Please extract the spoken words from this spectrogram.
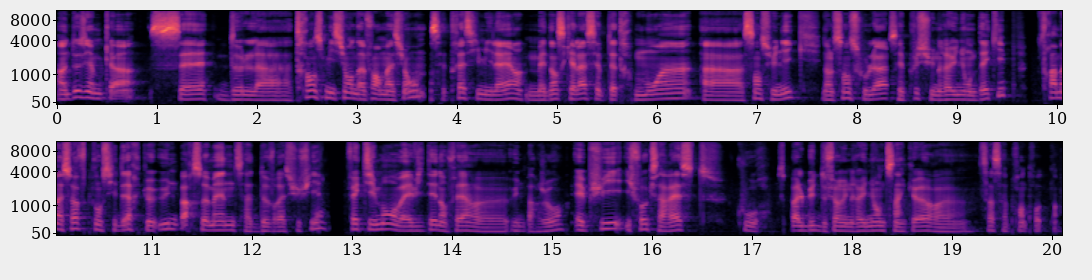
Un deuxième cas, c'est de la transmission d'informations. C'est très similaire, mais dans ce cas-là, c'est peut-être moins à sens unique, dans le sens où là, c'est plus une réunion d'équipe. Framasoft considère qu'une par semaine, ça devrait suffire. Effectivement, on va éviter d'en faire euh, une par jour. Et puis, il faut que ça reste court. C'est pas le but de faire une réunion de 5 heures, euh, ça, ça prend trop de temps.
